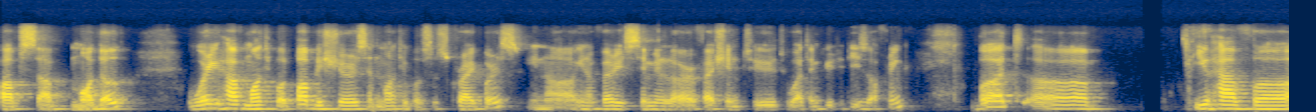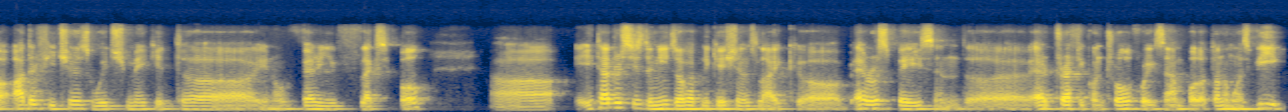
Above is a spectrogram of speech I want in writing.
pub sub model where you have multiple publishers and multiple subscribers in a, in a very similar fashion to, to what MQTT is offering. But uh, you have uh, other features which make it uh, you know very flexible. Uh, it addresses the needs of applications like uh, aerospace and air traffic control, for example, autonomous vehicles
